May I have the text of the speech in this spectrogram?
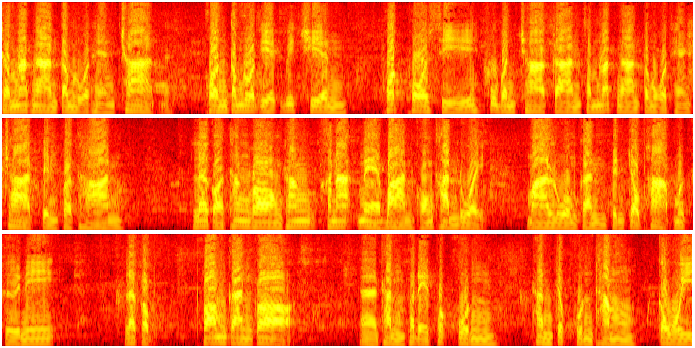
สำนักงานตำรวจแห่งชาติพลตำรวจเอกวิเชียนพศโพสีผู้บัญชาการสำนักงานตำรวจแห่งชาติเป็นประธาน และก็ทั้งรองทั้งคณะแม่บ้านของท่านด้วย มารวมกันเป็นเจ้าภาพเมื่อคืนนี้ แล้วก็พร้อมกันก็ท่านพระเดชพระคุณ ท่านเจ้าคุณธรรมกวี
